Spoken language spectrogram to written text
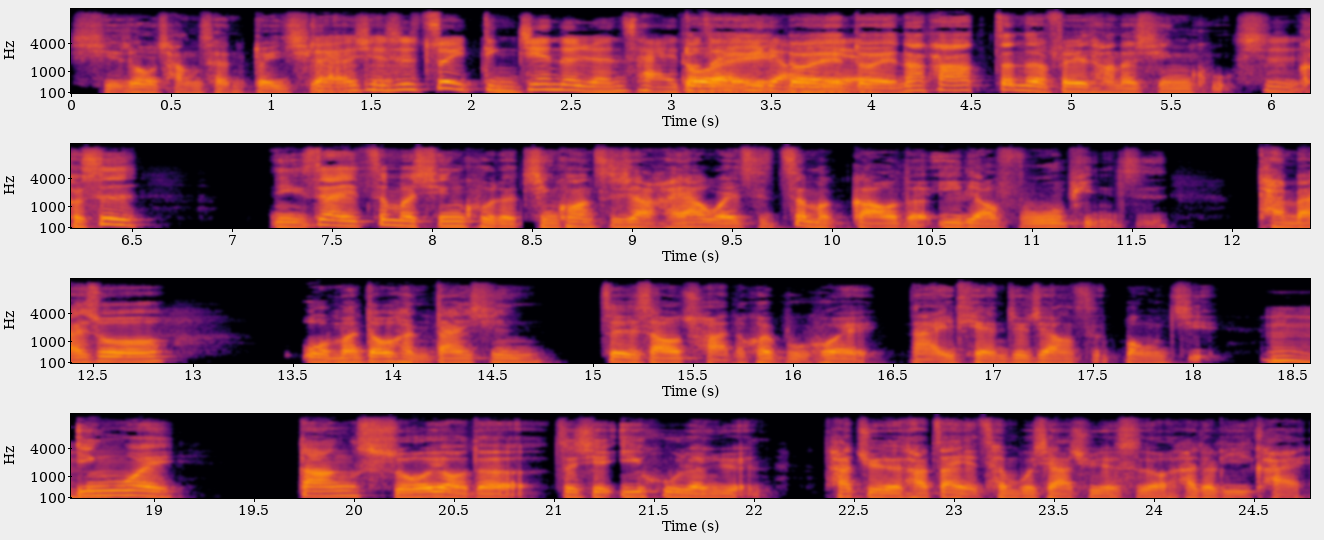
血肉长城堆起来，对，而且是最顶尖的人才都在医疗业，对对对，那他真的非常的辛苦，是。可是你在这么辛苦的情况之下，还要维持这么高的医疗服务品质，坦白说，我们都很担心这艘船会不会哪一天就这样子崩解，嗯，因为。当所有的这些医护人员，他觉得他再也撑不下去的时候，他就离开。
